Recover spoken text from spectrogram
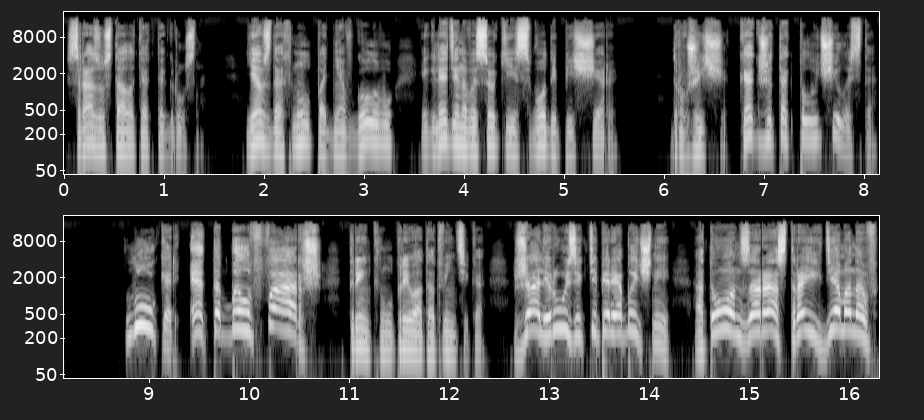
Сразу стало как-то грустно. Я вздохнул, подняв голову и глядя на высокие своды пещеры. «Дружище, как же так получилось-то?» «Лукарь, это был фарш!» — тринкнул приват от винтика. «Жаль, Рузик теперь обычный, а то он за раз троих демонов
